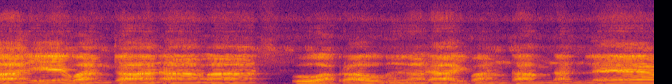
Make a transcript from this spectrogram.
าเอวังกานามา พวกเราเมื่อได้ฟังธรรมนั้นแล้ว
